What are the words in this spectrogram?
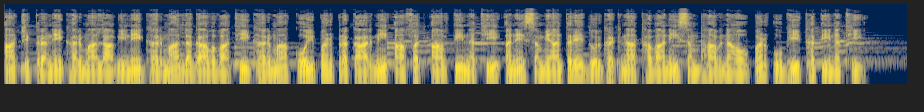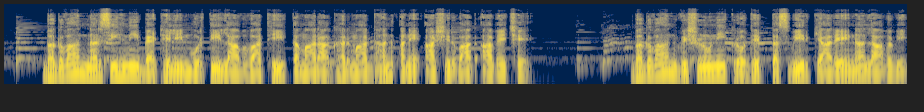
આ ચિત્રને ઘરમાં લાવીને ઘરમાં લગાવવાથી ઘરમાં કોઈ પણ પ્રકારની આફત આવતી નથી અને સમયાંતરે દુર્ઘટના થવાની સંભાવનાઓ પણ ઊભી થતી નથી. ભગવાન નરસિંહની બેઠેલી મૂર્તિ લાવવાથી તમારા ઘરમાં ધન અને આશીર્વાદ આવે છે. ભગવાન વિષ્ણુની ક્રોધિત તસવીર ક્યારેય ન લાવવી.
